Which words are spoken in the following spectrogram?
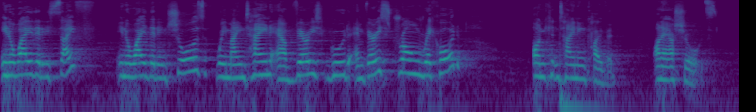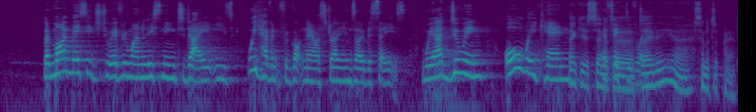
in a way that is safe, in a way that ensures we maintain our very good and very strong record on containing COVID on our shores. But my message to everyone listening today is we haven't forgotten our Australians overseas. We are doing all we can Thank you, Senator Davey. Uh, Senator Pratt.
